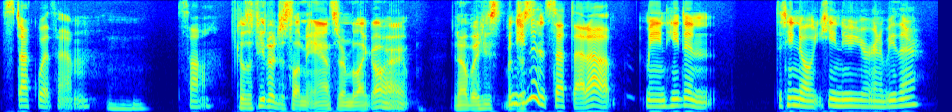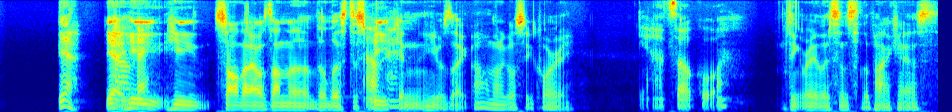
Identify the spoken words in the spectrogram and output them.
stuck with him. Mm-hmm. So, because if you'd have just let me answer and be like all right you know but he's but and just didn't set that up. I mean, he didn't, did he know he knew you were going to be there? yeah yeah Oh, okay. he he saw that i was on the the list to speak Okay. and he was like oh i'm gonna go see corey Yeah, it's so cool. i think ray listens to the podcast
